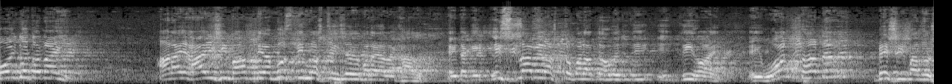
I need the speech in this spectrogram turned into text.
বৈধতা নাই। আর এই আইসি বাবলিয়া মুসলিম রাষ্ট্র হিসেবে বানায় রাখা এটাকে ইসলামী রাষ্ট্র বানাতে হবে যদি কি হয়। এই ওয়ান থার্ডের বেশি মানুষ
